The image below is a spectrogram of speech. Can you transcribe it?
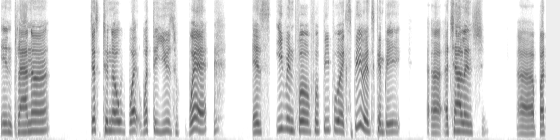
in planner just to know what what to use where is even for for people experience can be uh, a challenge uh but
